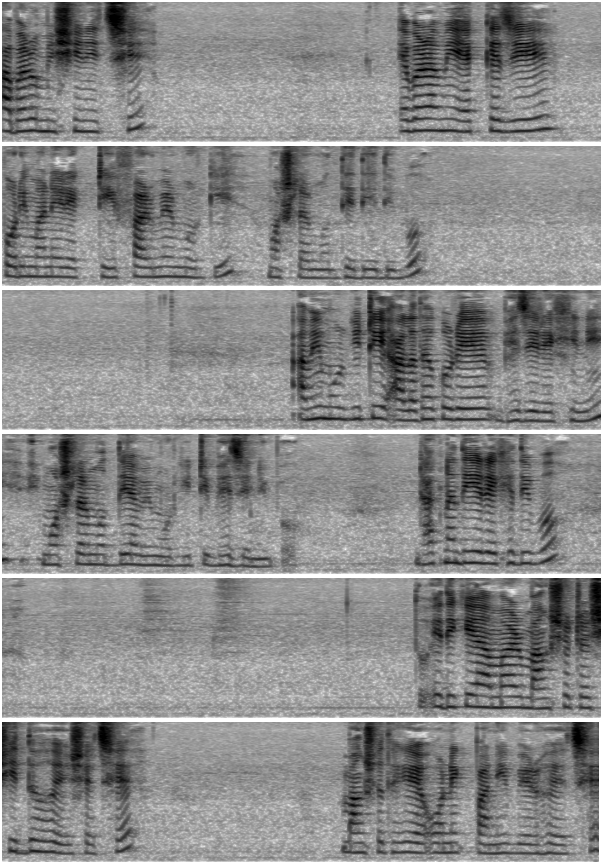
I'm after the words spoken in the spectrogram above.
আবারও মিশিয়ে নিচ্ছি। এবার আমি এক কেজি পরিমাণের একটি ফার্মের মুরগি মশলার মধ্যে দিয়ে দিব। আমি মুরগিটি আলাদা করে ভেজে রেখিনি, এই মশলার মধ্যে আমি মুরগিটি ভেজে নিব। ঢাকনা দিয়ে রেখে দিব। তো এদিকে আমার মাংসটা সিদ্ধ হয়ে এসেছে। মাংস থেকে অনেক পানি বের হয়েছে।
